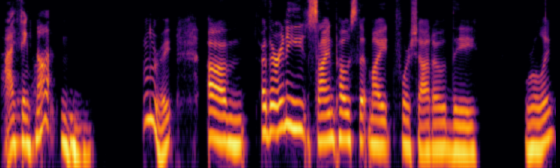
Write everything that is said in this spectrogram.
I think not. All right. Um, are there any signposts that might foreshadow the ruling?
